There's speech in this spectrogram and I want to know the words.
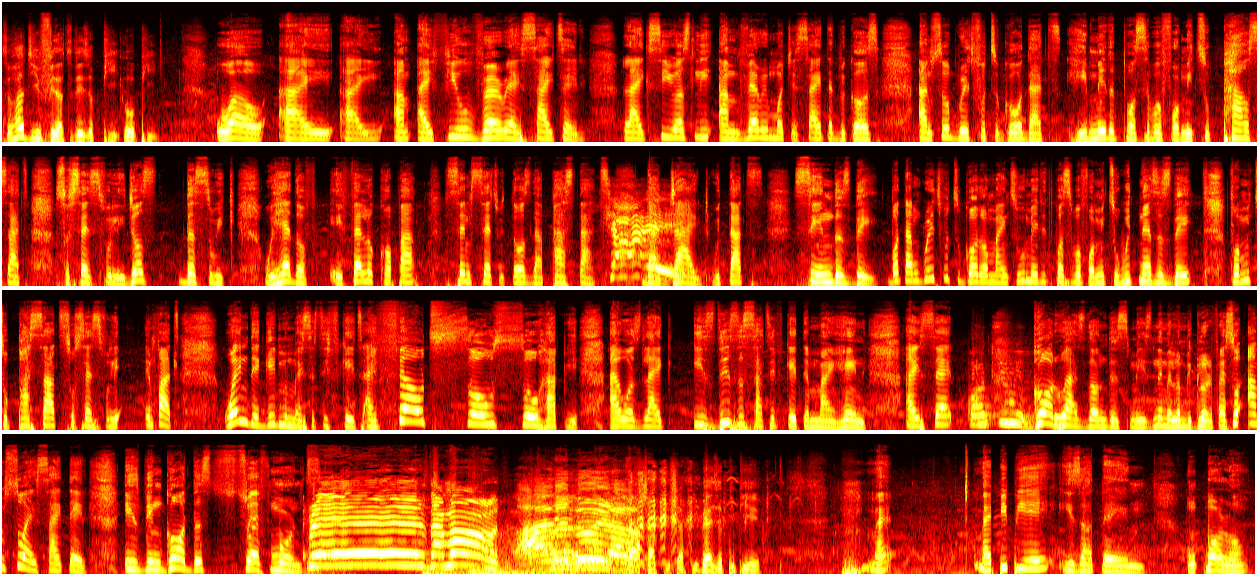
So how do you feel that today is a POP? Wow, I I um, I feel very excited. Like seriously, I'm very much excited because I'm so grateful to God that He made it possible for me to pass that successfully. Just this week, we heard of a fellow corper, same set with us that passed that, that died without seeing this day. But I'm grateful to God Almighty who made it possible for me to witness this day, for me to pass out successfully. In fact, when they gave me my certificate, I felt so, so happy. I was like, is this the certificate in my hand? I said, Continue. God who has done this, may his name alone be glorified. So I'm so excited. It's been God this 12 months. Praise the Lord! Hallelujah! Sharply, sharply. Where's your PPA? My my PPA is at um, Unkpolo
